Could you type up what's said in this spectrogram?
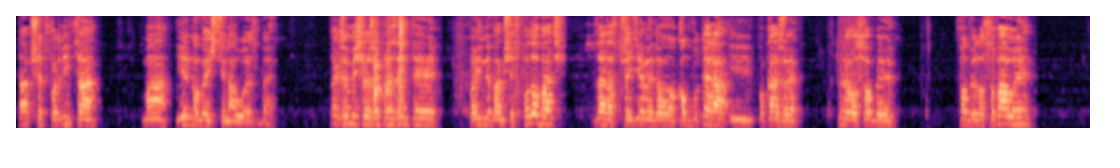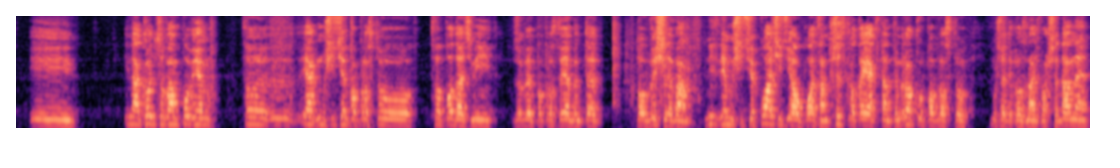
ta przetwornica ma jedno wejście na USB. Także myślę, że prezenty powinny Wam się spodobać. Zaraz przejdziemy do komputera i pokażę, które osoby co wylosowały i, i na końcu Wam powiem, co, jak musicie po prostu co podać mi, żeby po prostu ja bym te, to wyślę Wam. Nic nie musicie płacić, ja opłacam wszystko tak jak w tamtym roku, po prostu muszę tylko znać Wasze dane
